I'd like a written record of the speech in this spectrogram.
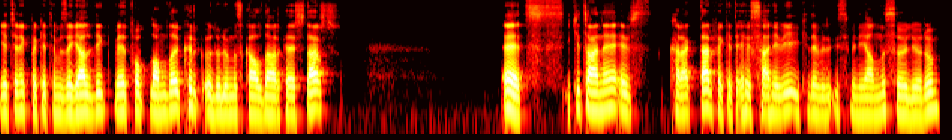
Yetenek paketimize geldik ve toplamda 40 ödülümüz kaldı arkadaşlar. Evet, iki tane ev, karakter paketi efsanevi. İkide bir ismini yanlış söylüyorum.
